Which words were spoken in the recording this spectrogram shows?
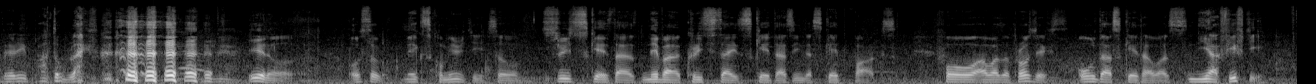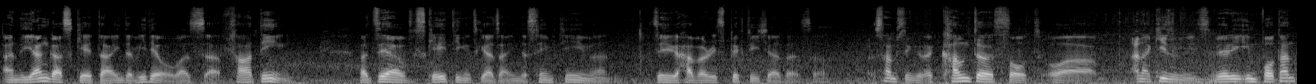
very part of life. you know, also makes community. So street skaters never criticize skaters in the skate parks. For our projects, older skater was near 50, and the younger skater in the video was uh, 13. But they are skating together in the same team, and they have a respect to each other. So something like counter thought or anarchism is very important,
